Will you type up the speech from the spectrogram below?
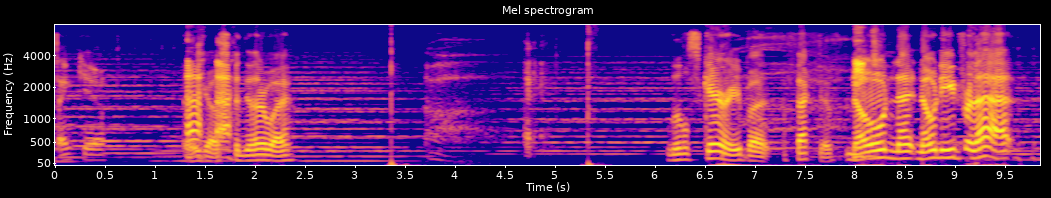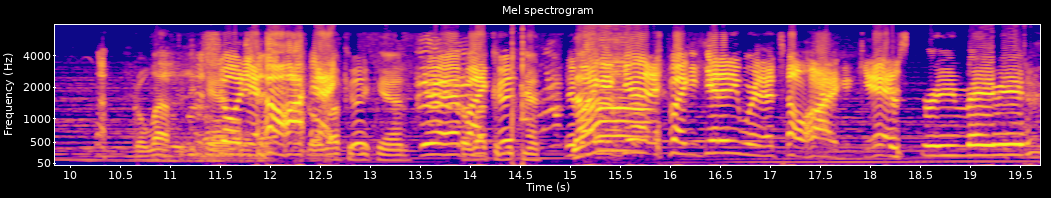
Thank you. There you go. Spin the other way. A little scary, but effective. No, ne no need for that. Go left if you Just can. showing you how high Go I left could. if you can. Yeah, if Go I could, if you can. if I could get, if I could get anywhere, that's how high I could get. Your screen, baby.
